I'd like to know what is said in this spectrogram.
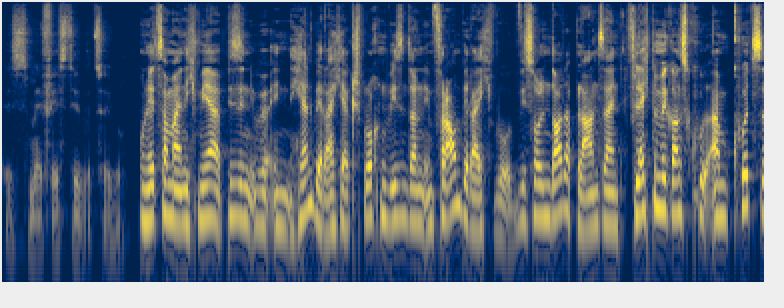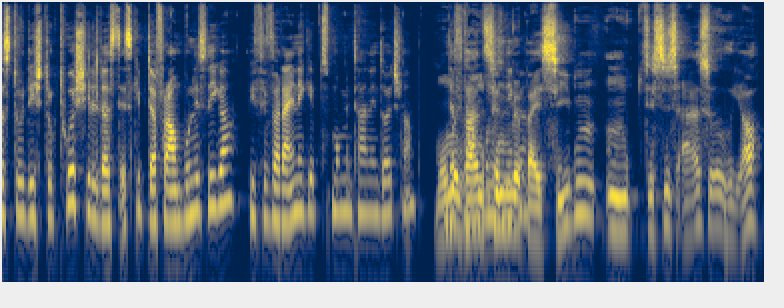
Das ist meine feste Überzeugung. Und jetzt haben wir eigentlich mehr ein bisschen über den Herrenbereich ja gesprochen. Wie sind dann im Frauenbereich? Wo, wie soll denn da der Plan sein? Vielleicht nur mal ganz ähm, kurz, dass du die Struktur schilderst. Es gibt ja Frauen-Bundesliga. Wie viele Vereine gibt es momentan in Deutschland? Momentan sind wir bei sieben und das ist also, ja,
